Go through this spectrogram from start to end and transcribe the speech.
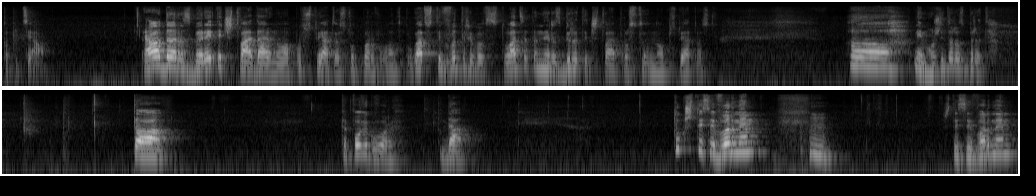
като цяло. Трябва да разберете, че това е дадено обстоятелство първо. А когато сте вътре в ситуацията, не разбирате, че това е просто едно обстоятелство. А, не, може да разберете. Та, какво ви говорех? Да. Тук ще се върнем. Ще се върнем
